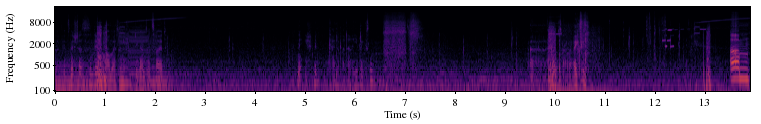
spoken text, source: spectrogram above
Sagt jetzt nicht, dass es in dem Raum ist und ich die ganze Zeit. Ne, ich will keine Batterie wechseln. Äh, ich muss einmal wechseln. Ähm,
